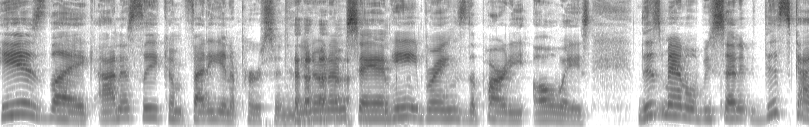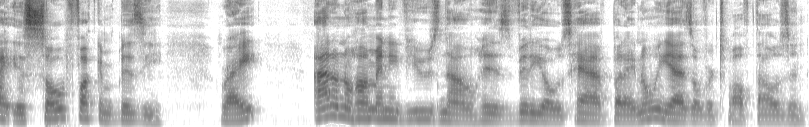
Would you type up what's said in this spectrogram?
he is like honestly confetti in a person. You know what I'm saying? he brings the party always. This man will be sending. This guy is so fucking busy, right? I don't know how many views now his videos have, but I know he has over twelve thousand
